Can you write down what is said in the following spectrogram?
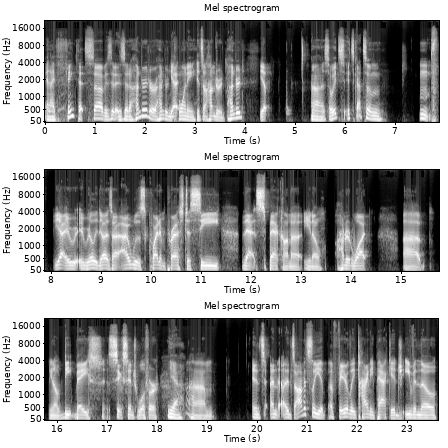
and I think that sub is it is it 100 or 120? It's a hundred. 100. Yep. Uh, so it's it's got some oomph. Yeah, it, it really does. I, I was quite impressed to see that spec on a you know 100 watt, uh, you know deep bass six inch woofer. Yeah. Um, and it's and it's honestly a, a fairly tiny package, even though,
